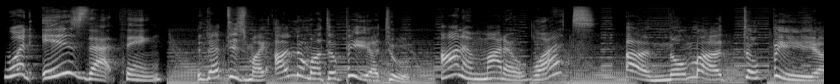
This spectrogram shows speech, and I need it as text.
What is that thing? That is my onomatopoeia tool. Onomatopoeia what? Onomatopoeia.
